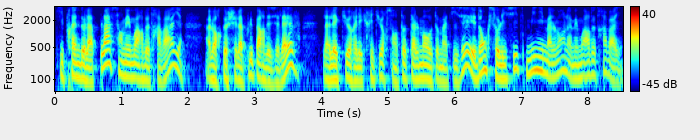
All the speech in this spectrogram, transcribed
qui prennent de la place en mémoire de travail, alors que chez la plupart des élèves, la lecture et l'écriture sont totalement automatisées et donc sollicitent minimalement la mémoire de travail.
